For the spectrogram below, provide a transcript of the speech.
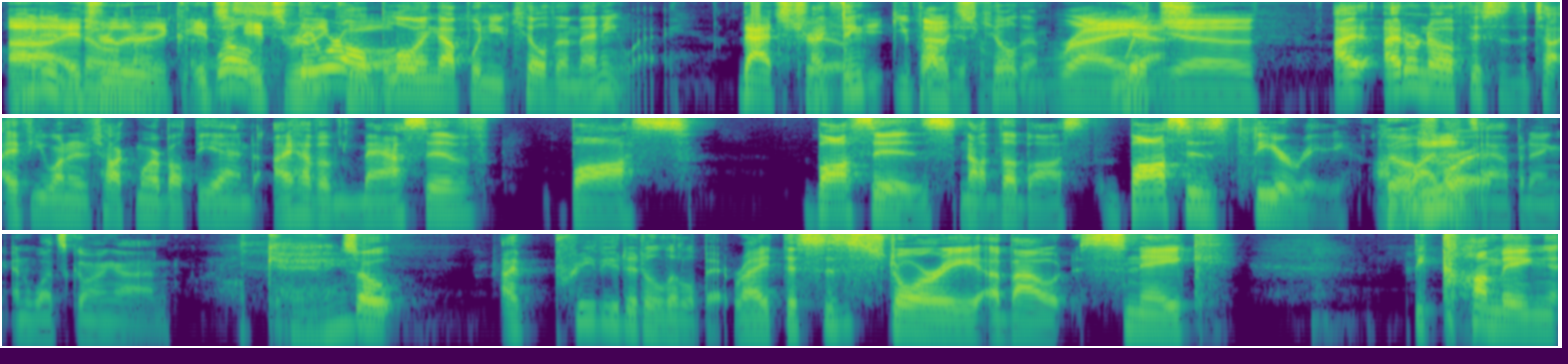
uh, it's really really that. it's well, it's really they were cool. all blowing up when you kill them anyway. That's true. I think you probably That's just killed him. Right. Which- yeah. I, I don't know if this is the time if you wanted to talk more about the end. I have a massive boss bosses, not the boss, boss's theory on Go why for that's it. happening and what's going on. Okay. So I previewed it a little bit, right? This is a story about Snake becoming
